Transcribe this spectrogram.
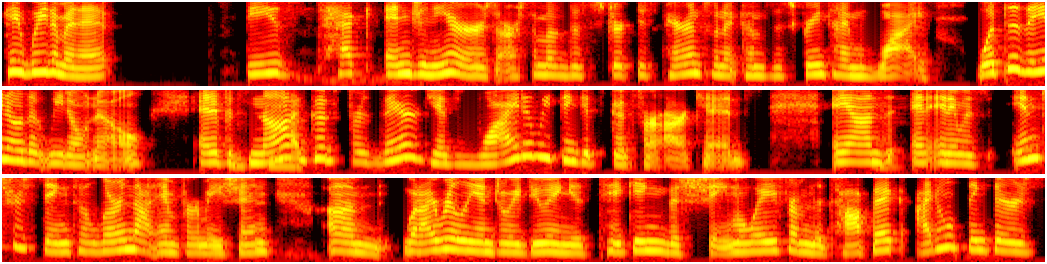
Hey wait a minute these tech engineers are some of the strictest parents when it comes to screen time. Why? What do they know that we don't know? And if it's mm-hmm. not good for their kids, why do we think it's good for our kids? And and, and it was interesting to learn that information. Um, what I really enjoy doing is taking the shame away from the topic. I don't think there's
